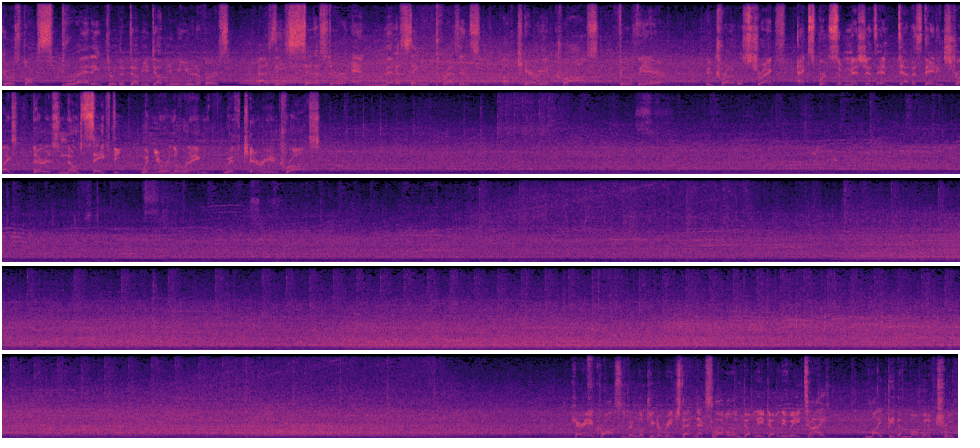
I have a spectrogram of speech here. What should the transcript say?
goosebumps spreading through the WWE Universe as the sinister and menacing presence of Karrion Kross fills the air. Incredible strength, expert submissions, and devastating strikes. There is no safety when you're in the ring with Karrion Kross. Karrion Kross has been looking to reach that next level in WWE. Tonight might be the moment of truth.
